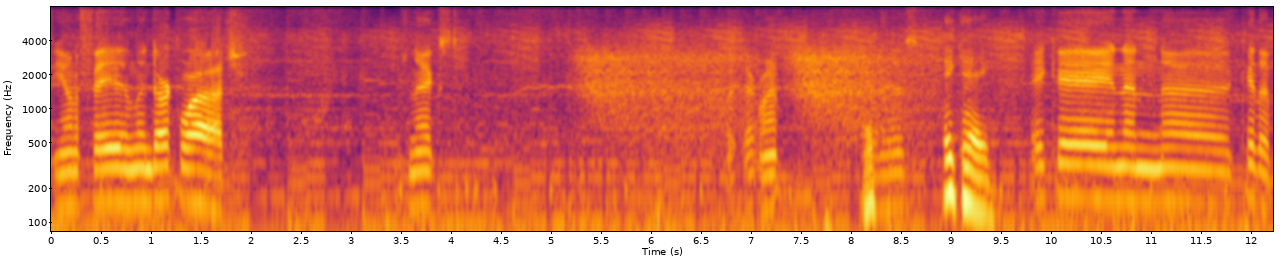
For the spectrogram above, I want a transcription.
Fiona Fei and Linn Darkwatch. Who's next? Wait, there it went. There it is. AK. AK and then uh, Caleb.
